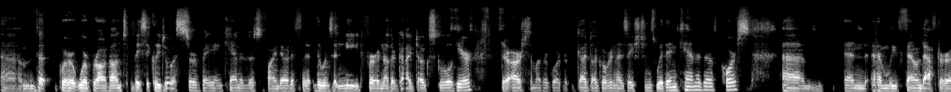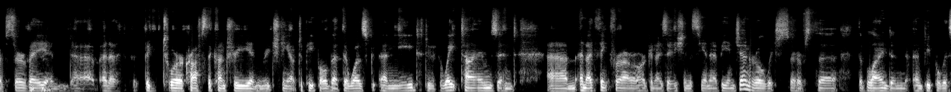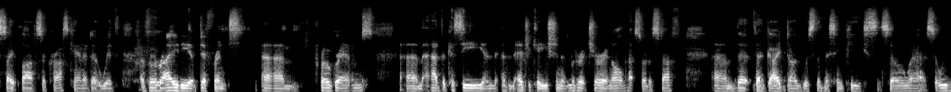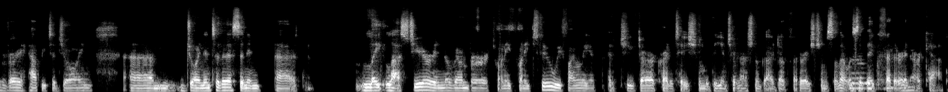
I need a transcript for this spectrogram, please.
um, that were, were brought on to basically do a survey in Canada to find out if there was a need for another guide dog school here. There are some other guide dog organizations within Canada, of course. Um, and and we found after a survey mm-hmm. and uh, and a big tour across the country and reaching out to people that there was a need due to wait times and um, and I think for our organization, the CNIB in general, which serves the the blind and, and people with sight loss across Canada with a variety of different um, programs um, advocacy and, and, education and literature and all that sort of stuff. Um, the, the guide dog was the missing piece. So uh, so we were very happy to join um, join into this. And in uh, late last year, in November 2022, we finally achieved our accreditation with the International Guide Dog Federation. So that was a big feather in our cap,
